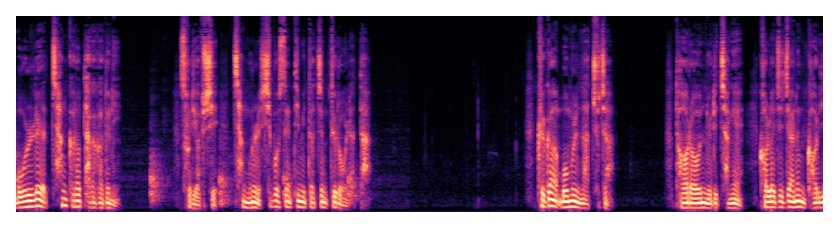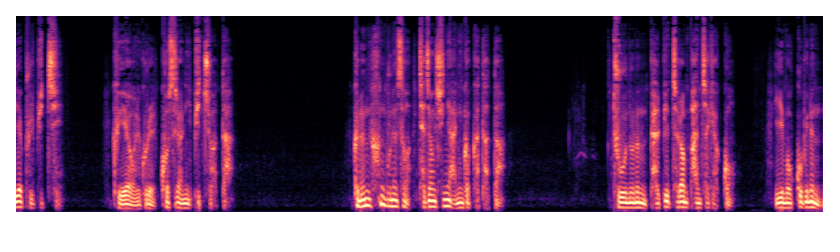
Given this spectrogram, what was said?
몰래 창가로 다가가더니 소리 없이 창문을 15cm쯤 들어 올렸다. 그가 몸을 낮추자 더러운 유리창에 걸러지지 않은 거리의 불빛이 그의 얼굴을 고스란히 비추었다. 그는 흥분해서 제정신이 아닌 것 같았다. 두 눈은 별빛처럼 반짝였고 이목구비는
